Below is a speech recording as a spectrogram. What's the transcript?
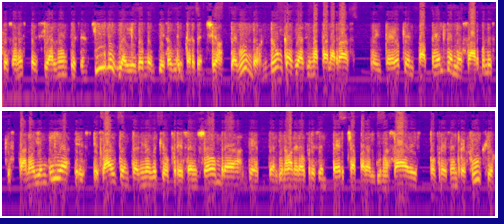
que son especialmente sensibles y ahí es donde empiezas la intervención. Segundo, nunca se hace una tala rasa. Reitero que el papel de los árboles que están hoy en día es, es alto en términos de que ofrecen sombra, de, de alguna manera ofrecen percha para algunas aves, ofrecen refugio.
